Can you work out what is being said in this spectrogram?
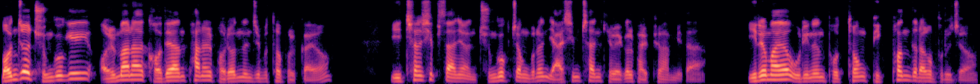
먼저 중국이 얼마나 거대한 판을 벌였는지부터 볼까요? 2014년 중국 정부는 야심찬 계획을 발표합니다. 이름하여 우리는 보통 빅펀드라고 부르죠.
